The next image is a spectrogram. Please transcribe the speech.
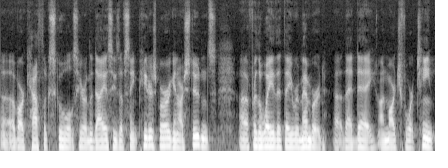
uh, of our Catholic schools here in the Diocese of St. Petersburg and our students uh, for the way that they remembered uh, that day on March 14th.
